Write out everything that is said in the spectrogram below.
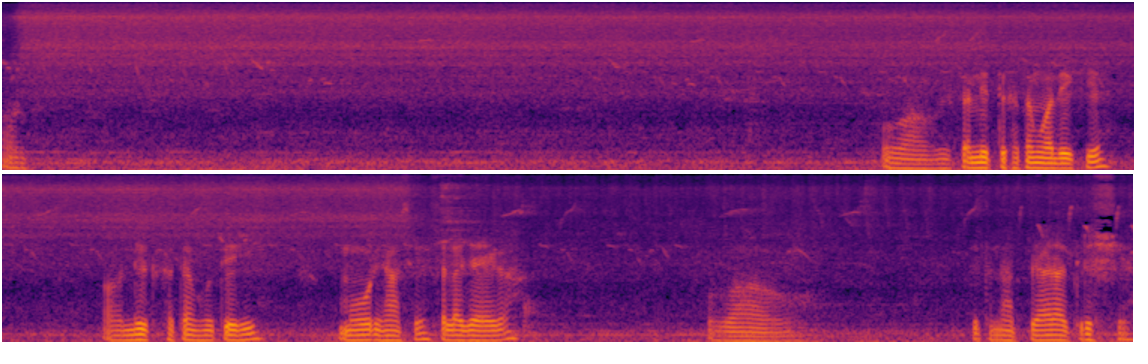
और वाह, इसका नृत्य ख़त्म हुआ देखिए। और नृत्य ख़त्म होते ही मोर यहाँ से चला जाएगा। वाह कितना प्यारा दृश्य।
